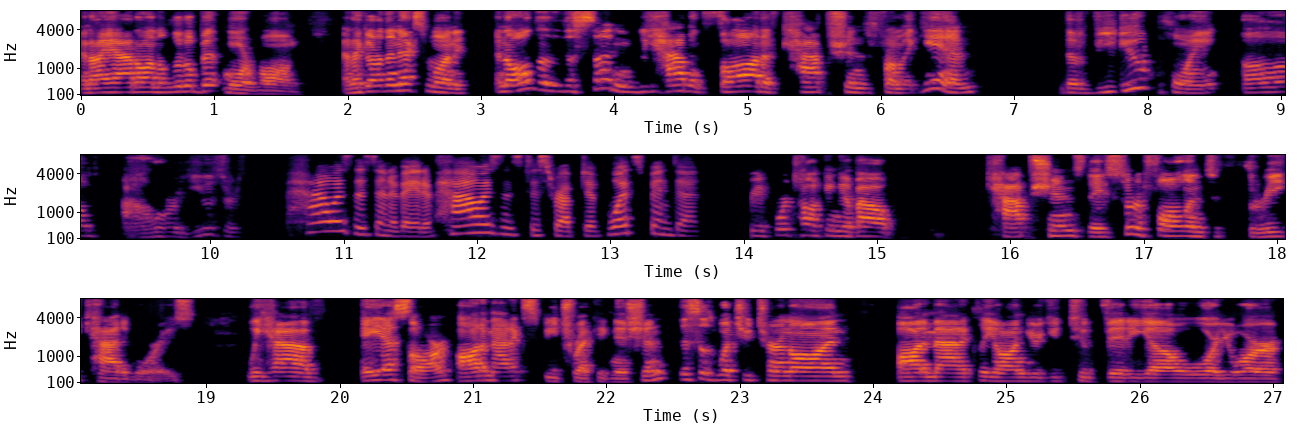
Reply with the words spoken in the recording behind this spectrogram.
And I add on a little bit more wrong. And I go to the next one. And all of a sudden, we haven't thought of captions from, again, the viewpoint of our users. How is this innovative? How is this disruptive? What's been done? If we're talking about captions, they sort of fall into three categories. We have ASR, automatic speech recognition. This is what you turn on automatically on your YouTube video or your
